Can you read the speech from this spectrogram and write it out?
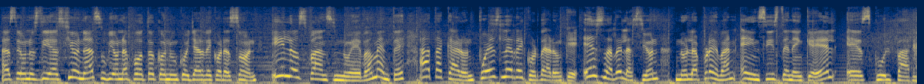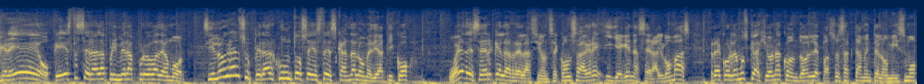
Hace unos días, Hyuna subió una foto con un collar de corazón y los fans nuevamente atacaron, pues le recordaron que esa relación no la prueban e insisten en que él es culpable. Creo que esta será la primera prueba de amor. Si logran superar juntos este escándalo mediático, Puede ser que la relación se consagre y lleguen a hacer algo más. Recordemos que a Giona con Don le pasó exactamente lo mismo,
